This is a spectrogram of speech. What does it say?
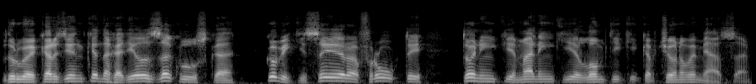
В другой корзинке находилась закуска, кубики сыра, фрукты, тоненькие маленькие ломтики копченого мяса.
